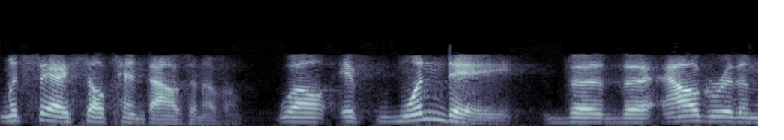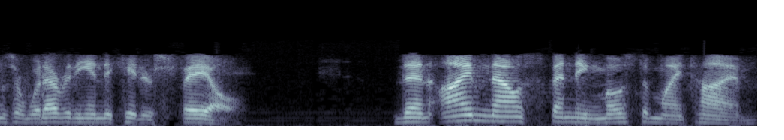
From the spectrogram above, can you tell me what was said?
let's say I sell 10,000 of them. Well, if one day the the algorithms or whatever the indicators fail, then I'm now spending most of my time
